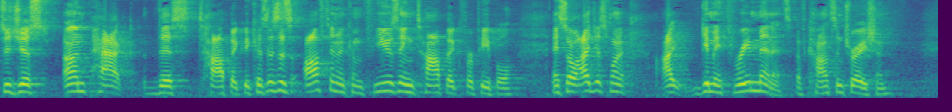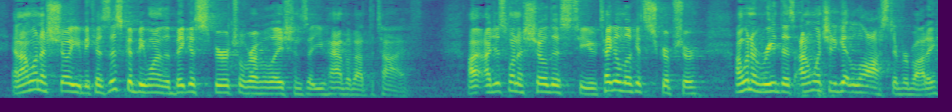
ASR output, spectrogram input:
to just unpack this topic because this is often a confusing topic for people. And so I just want to I, give me three minutes of concentration. And I want to show you because this could be one of the biggest spiritual revelations that you have about the tithe. I, I just want to show this to you. Take a look at Scripture. I'm going to read this. I don't want you to get lost, everybody.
